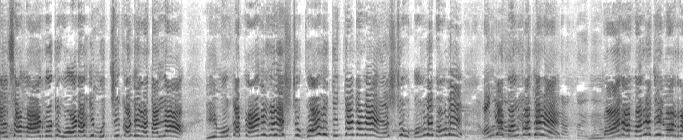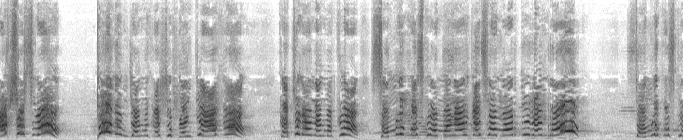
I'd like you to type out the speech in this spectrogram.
ಕೆಲಸ ಮಾಡ್ಬಿಟ್ಟು ಓಡೋಗಿ ಮುಚ್ಚಿಕೊಂಡಿರೋದಲ್ಲ. ಈ ಮೂಕ ಪ್ರಾಣಿಗಳು ಎಷ್ಟು ಗೋಳು ತಿಂತದವೆ ಎಷ್ಟು ಬೊಗಳಿ ಬೊಗಳಿ ಹಂಗೆ ಮಲ್ಕೋತೇವೆ ಮಾನ ಮರ್ಯಾದಿಲ್ವ ರಾಕ್ಷಸರು? ನಮ್ ನಿಮ್ ಜನ್ಮಕ್ಕಷ್ಟು ಬೆಂಕಿ ಹಾಕ ಕಚ್ಚಡ ನನ್ ಮಕ್ಳ ಸಂಬಳಕ್ಕೋಸ್ಕರ ಮನೆಯಲ್ಲಿ ಕೆಲಸ ಮಾಡ್ತೀರೇನ್ರ ಸಂಬಳಕ್ಕೋಸ್ಕರ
